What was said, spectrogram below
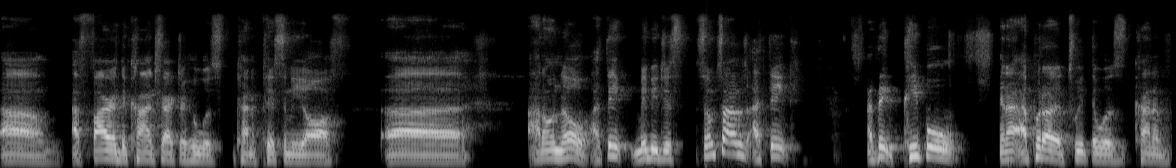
um, I fired the contractor who was kind of pissing me off. Uh, I don't know. I think maybe just sometimes I think I think people and I, I put out a tweet that was kind of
